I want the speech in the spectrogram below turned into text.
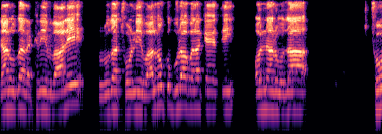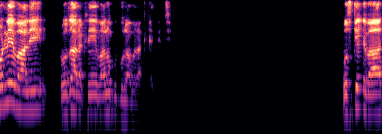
نہ روزہ رکھنے والے، روزہ چھوڑنے والوں کو برا بلا کہتے، اور نہ روزہ چھوڑنے والے، روزہ رکھنے والوں کو برا بلا کہتے تھے۔ اس کے بعد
